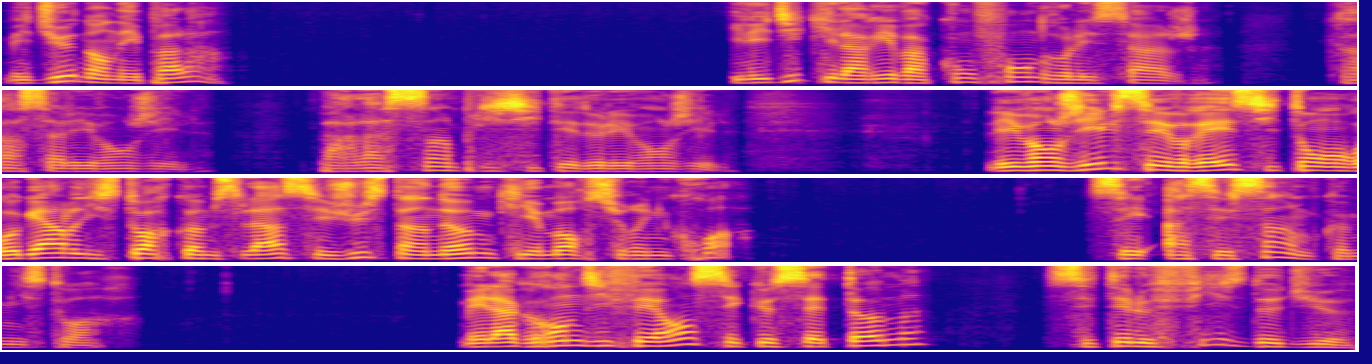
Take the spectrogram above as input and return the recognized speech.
Mais Dieu n'en est pas là. Il est dit qu'il arrive à confondre les sages grâce à l'Évangile, par la simplicité de l'Évangile. L'Évangile, c'est vrai, si on regarde l'histoire comme cela, c'est juste un homme qui est mort sur une croix. C'est assez simple comme histoire. Mais la grande différence, c'est que cet homme, c'était le Fils de Dieu.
